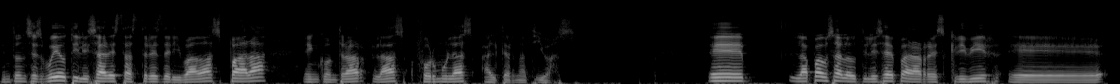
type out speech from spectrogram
Entonces voy a utilizar estas tres derivadas para encontrar las fórmulas alternativas. Eh, la pausa la utilicé para reescribir, eh,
